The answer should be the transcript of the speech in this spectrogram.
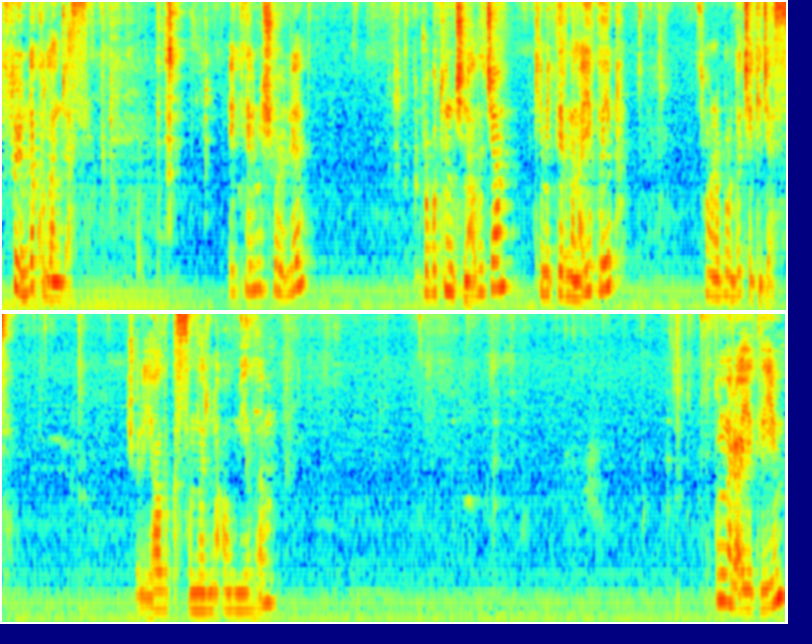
Suyunu da kullanacağız. Etlerimi şöyle robotun içine alacağım. Kemiklerinden ayıklayıp sonra burada çekeceğiz. Şöyle yağlı kısımlarını almayalım. Bunları ayıklayayım.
